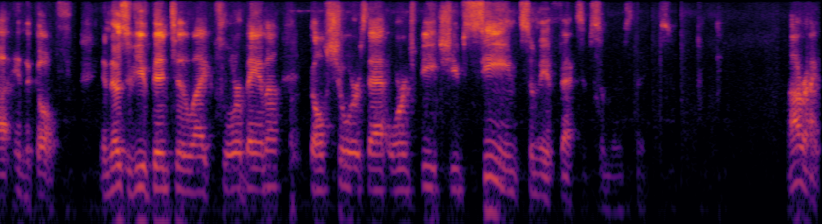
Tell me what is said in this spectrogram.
uh, in the Gulf. And those of you who've been to like Flora-Bama, Gulf Shores, that Orange Beach, you've seen some of the effects of some of those things. All right,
